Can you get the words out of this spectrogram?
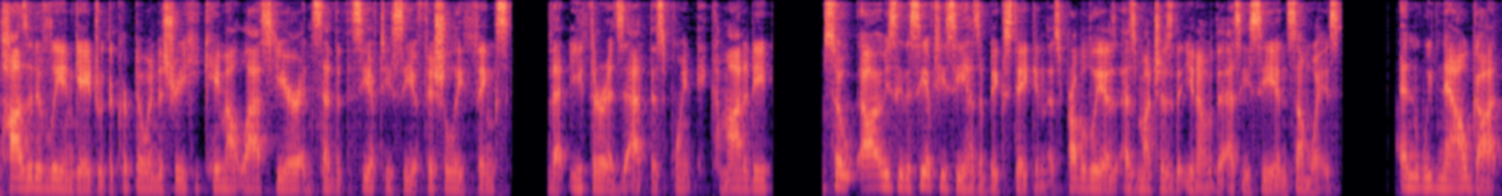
positively engaged with the crypto industry. He came out last year and said that the CFTC officially thinks that Ether is at this point a commodity. So obviously the CFTC has a big stake in this, probably as, as much as the, you know, the SEC in some ways. And we've now got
